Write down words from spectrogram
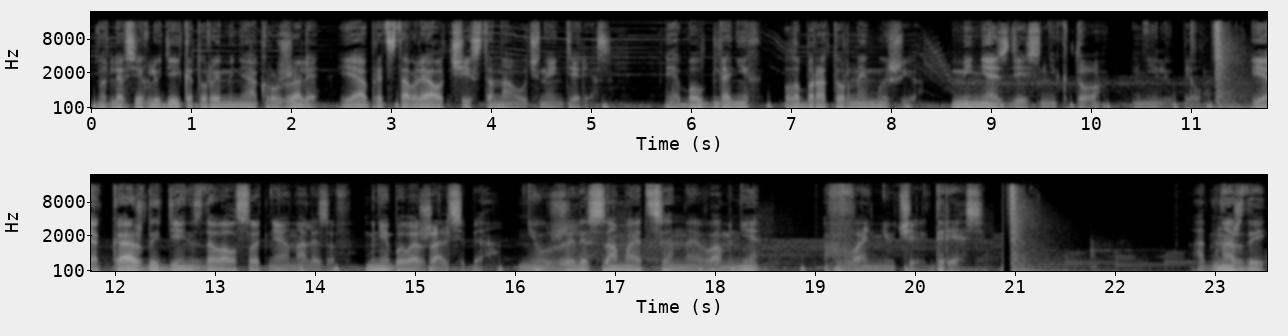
Но для всех людей, которые меня окружали, я представлял чисто научный интерес. Я был для них лабораторной мышью. Меня здесь никто не любил. Я каждый день сдавал сотни анализов. Мне было жаль себя. Неужели самое ценное во мне — вонючая грязь? Однажды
